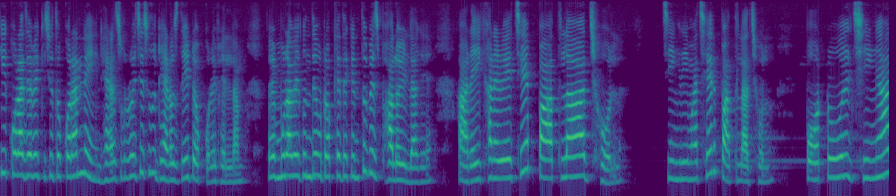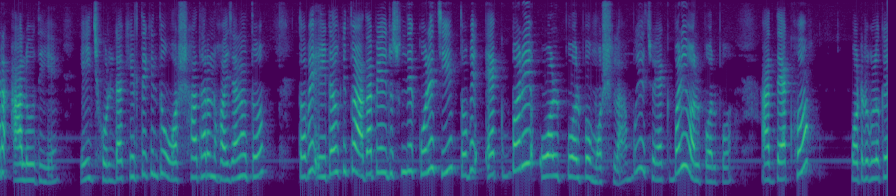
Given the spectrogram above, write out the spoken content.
কি করা যাবে কিছু তো করার নেই। ঢ্যাঁড়সগুলো রয়েছে, শুধু ঢ্যাঁড়স দিয়েই টক করে ফেললাম। তবে মূলা বেগুন দিয়েও টক খেতে কিন্তু বেশ ভালোই লাগে। আর এইখানে রয়েছে পাতলা ঝোল, চিংড়ি মাছের পাতলা ঝোল, পটল, ঝিঙার আলু দিয়ে। এই ঝোলটা খেতে কিন্তু অসাধারণ হয়, জানো তো? তবে এটাও কিন্তু আদা, পেঁয়াজ, রসুন দিয়ে করেছি, তবে একবারে অল্প অল্প মশলা, বুঝেছ? একবারেই অল্প অল্প। আর দেখো পটলগুলোকে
